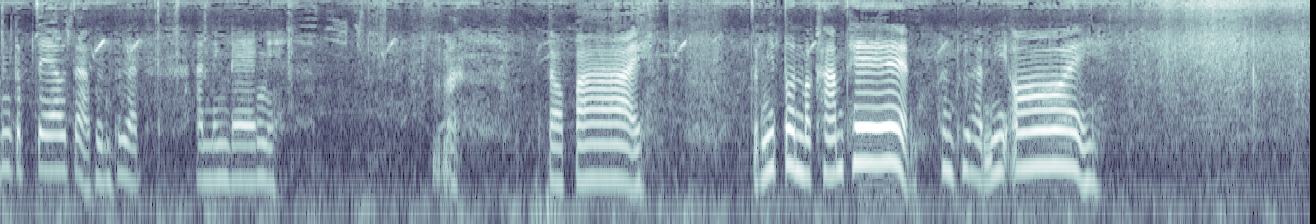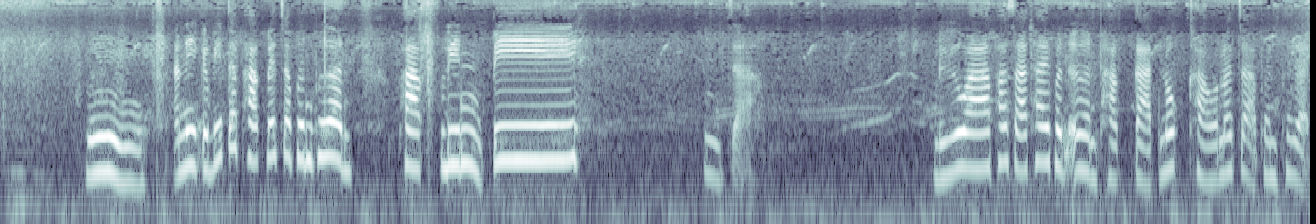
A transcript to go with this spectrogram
นกับแจวจ้าเพื่อนๆอันแดงๆนี่มา ต่อไป จะมีต้นมะขามเทศ เพื่อนๆมีอ้อยนี่อันนี้ก็มีแต่ผักได้จ้ะเพื่อนๆ ผักลินปีนี่จ้ะหรือว่าภาษาไทยเพิ่อนเอิญผักกาดนกเขาเนาะจ้ะเพื่อนเพื่อน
